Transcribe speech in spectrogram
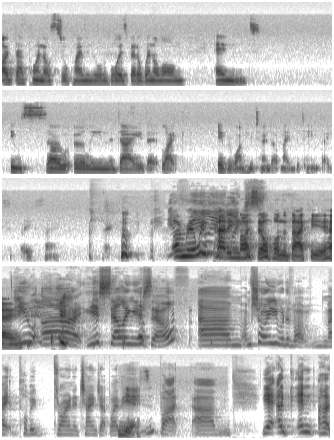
at that point, I was still playing with all the boys, but I went along, and it was so early in the day that like everyone who turned up made the team, basically. So. You're I'm really, patting like, myself on the back here, hey. You are. You're selling yourself. Um, I'm sure you would have uh, made, probably thrown a change up by then. Yes. But um, yeah, uh, and I,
